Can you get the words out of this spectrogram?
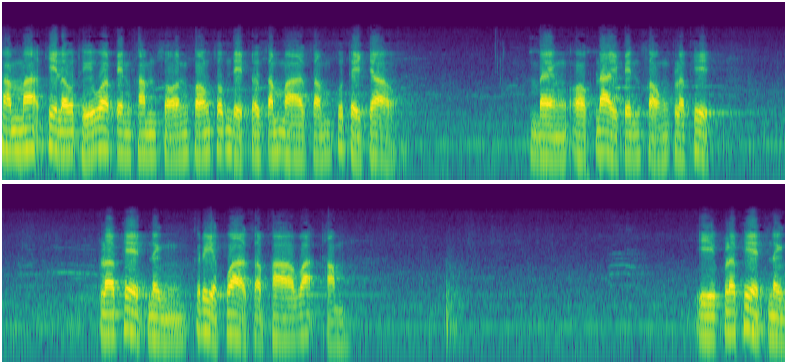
ธรรมะที่เราถือว่าเป็นคำสอนของสมเด็จพระสัมมาสัมพุทธเจ้า แบ่งออกได้เป็นสองประเภท ประเภทหนึ่งเรียกว่าสภาวะธรรม อีกประเภทหนึ่ง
